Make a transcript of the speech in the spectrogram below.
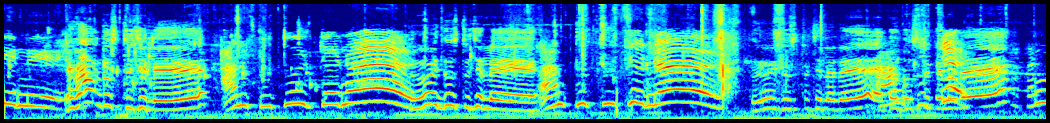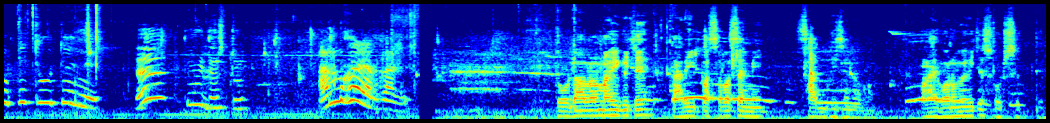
হ্যাঁ দুষ্টু ছেলে। আম টুটি চেনে তুই দুষ্টু ছেলে। আম টুটি চেনে তুই দুষ্টু ছেলে রে এত দুষ্টু কেন রে। আম টুটি চেনে হ্যাঁ তুই দুষ্টু। আম খায় খায় তো ডাল রান্না হয়ে গেছে তারই পাশাপাশি আমি শাক ভেজে নেব। কড়াই গরম হয়ে গেছে সর্ষের তেল।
